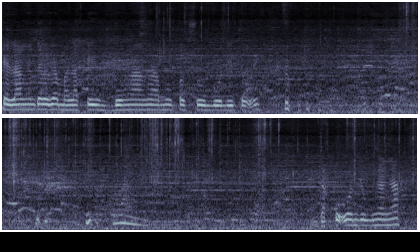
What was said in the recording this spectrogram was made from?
Kailangan talaga malaki yung bunganga mo pagsubo dito eh. Dakuon yung nga nga.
